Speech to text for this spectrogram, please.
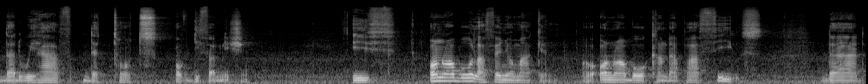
that we have the tort of defamation. If Honorable Afenyo Markin or Honorable Kan-Dapaah feels that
